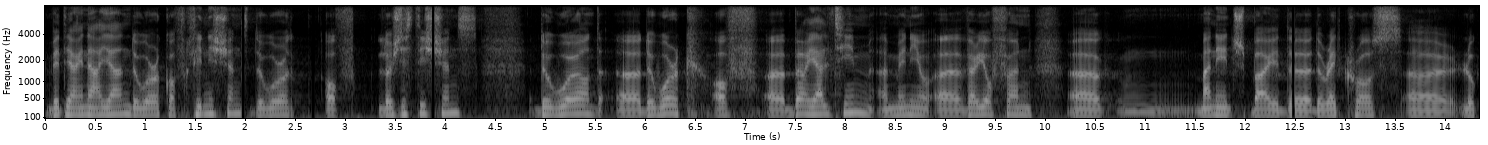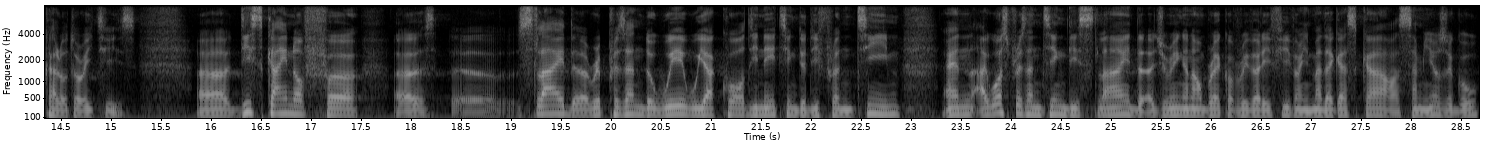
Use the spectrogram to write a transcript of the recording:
veterinarians, the work of clinicians, the work of logisticians, the, word, uh, the work of uh, burial team, uh, many, uh, very often uh, managed by the, the Red Cross uh, local authorities. this kind of uh, uh, slide uh, represent the way we are coordinating the different team. And I was presenting this slide during an outbreak of Valley fever in Madagascar some years ago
